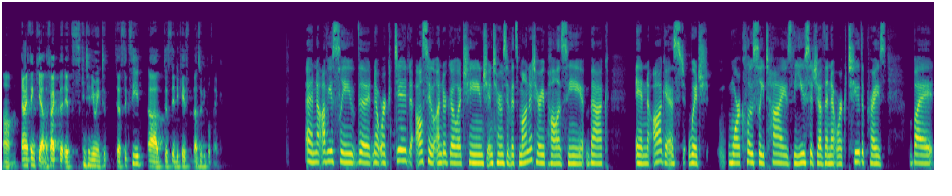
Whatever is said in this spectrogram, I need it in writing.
Um, and I think yeah, the fact that it's continuing to, to succeed uh, just indicates that that's what people think. And obviously, the network did also undergo a change in terms of its monetary policy back in August, which more closely ties the usage of the network to the price. But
